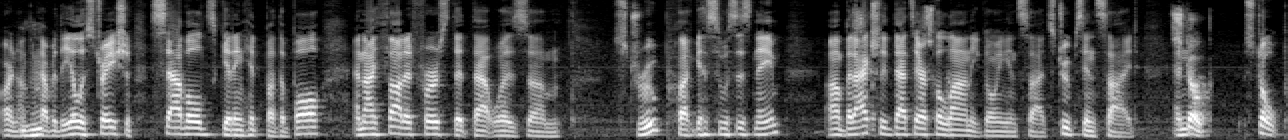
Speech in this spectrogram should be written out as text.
or not mm-hmm. the cover, the illustration. Savold's getting hit by the ball, and I thought at first that that was um, Stroop, I guess was his name, uh, but actually that's Ercolani going inside. Stroop's inside. And Stope. Stope.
